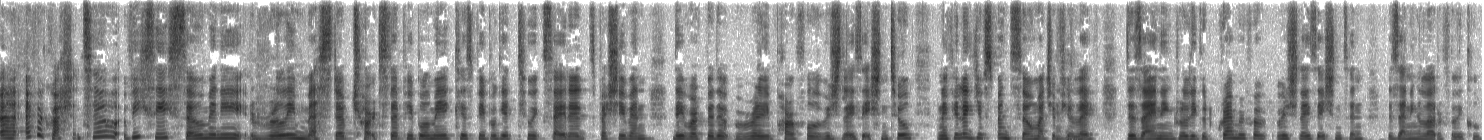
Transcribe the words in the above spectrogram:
Uh, I have a question. So we see so many really messed up charts that people make because people get too excited, especially when they work with a really powerful visualization tool. And I feel like you've spent so much of mm-hmm. your life designing really good grammar for visualizations and designing a lot of really cool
